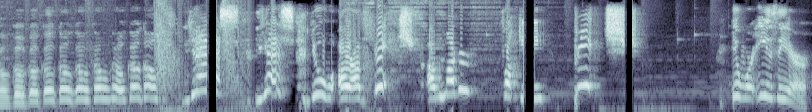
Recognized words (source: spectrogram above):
Go go go go go go go go go go! Yes! Yes! You are a bitch! A motherfucking bitch! You were easier!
